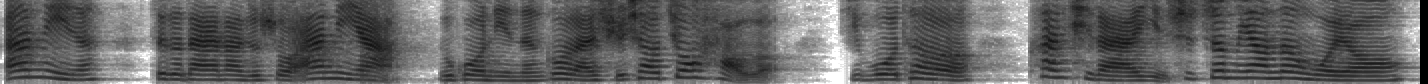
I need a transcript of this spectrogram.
安妮呢，这个戴安娜就说：“安妮啊，如果你能够来学校就好了。”吉伯特看起来也是这么样认为哦。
